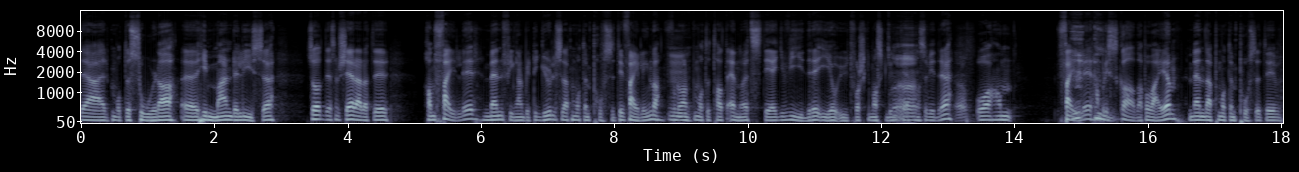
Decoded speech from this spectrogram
Det er på en måte sola, eh, himmelen, det lyse. Så det som skjer, er at han feiler, men fingeren blir til gull, så det er på en måte en positiv feiling. da, For nå har han på en måte tatt enda et steg videre i å utforske maskuliniteten osv. Og, så og han feiler, han blir skada på veien, men det er på en måte en positiv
